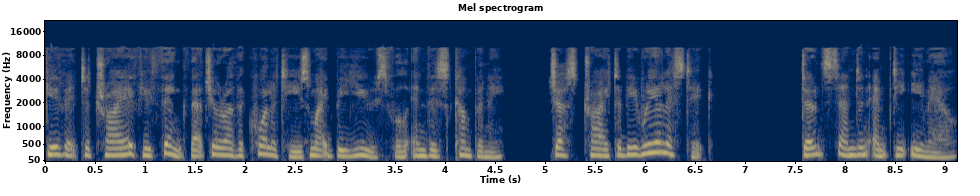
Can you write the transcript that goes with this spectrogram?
Give it a try if you think that your other qualities might be useful in this company. Just try to be realistic. Don't send an empty email.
